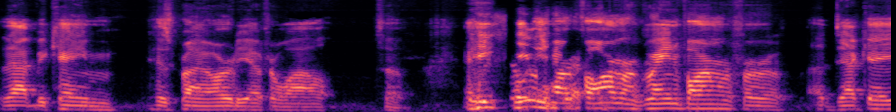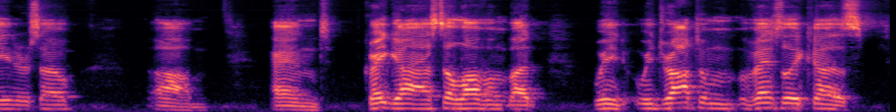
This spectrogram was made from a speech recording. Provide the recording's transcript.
that became his priority after a while. So, and he, he was our farmer, grain farmer for a decade or so, um, and great guy. I still love him, but we we dropped him eventually because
